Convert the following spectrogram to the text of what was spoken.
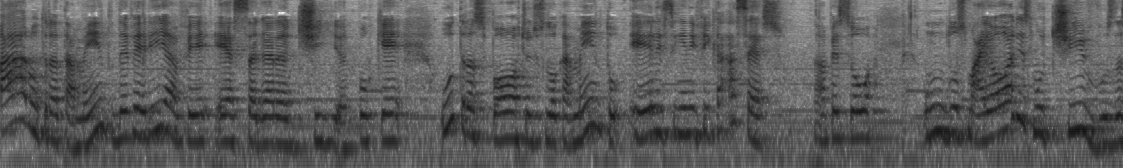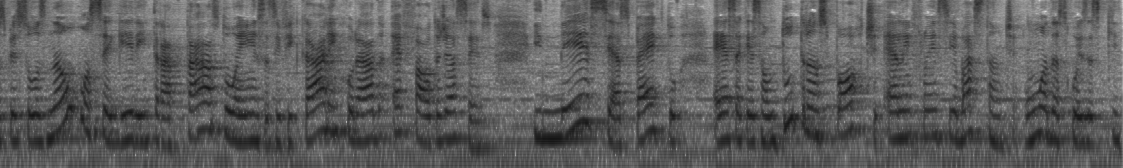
para o tratamento deveria haver essa garantia, porque o transporte, o deslocamento, ele significa acesso. Então, a pessoa um dos maiores motivos das pessoas não conseguirem tratar as doenças e ficarem curadas é falta de acesso. E nesse aspecto, essa questão do transporte, ela influencia bastante. Uma das coisas que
